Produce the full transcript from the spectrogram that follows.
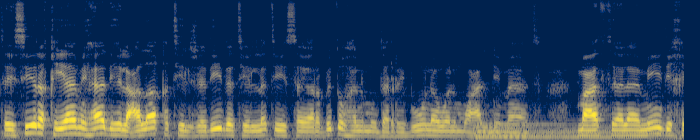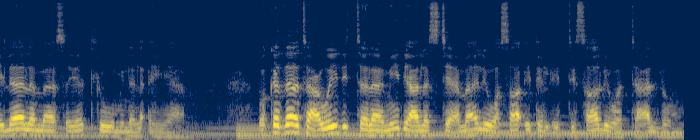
تيسير قيام هذه العلاقة الجديدة التي سيربطها المدربون والمعلمات مع التلاميذ خلال ما سيتلو من الأيام. وكذا تعويد التلاميذ على استعمال وسائط الاتصال والتعلم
